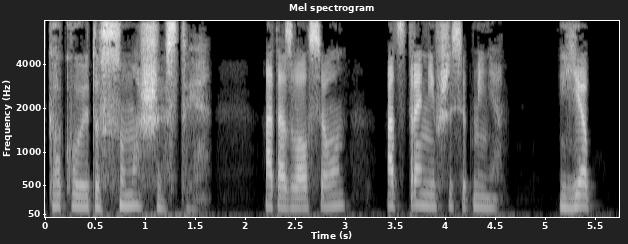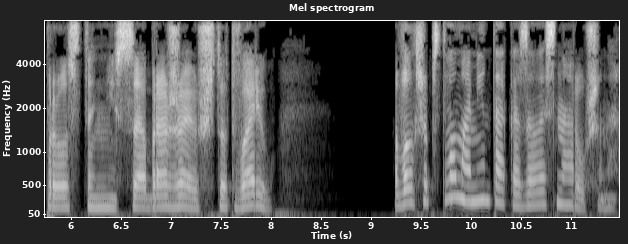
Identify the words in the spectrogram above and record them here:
какое-то сумасшествие», — отозвался он, отстранившись от меня. «Я просто не соображаю, что творю». Волшебство момента оказалось нарушено.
